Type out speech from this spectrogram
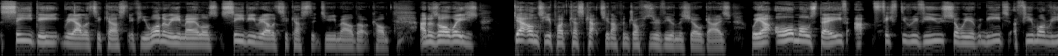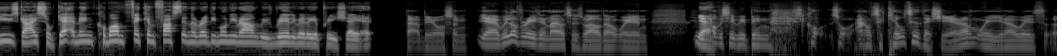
CD Realitycast. If you want to email us, cdrealitycast at gmail.com. And as always, get onto your podcast catching up and drop us a review on the show, guys. We are almost, Dave, at 50 reviews. So we need a few more reviews, guys. So get them in. Come on, thick and fast in the ready money round. We really, really appreciate it. That'd be awesome. Yeah, we love reading them out as well, don't we? And yeah, obviously we've been sort of out of kilter this year, haven't we? You know, with uh,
